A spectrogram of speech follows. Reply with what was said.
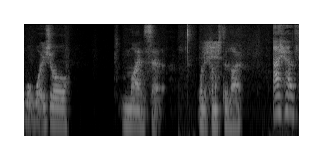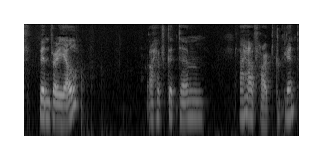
What, what is your mindset when it comes to life? I have been very ill. I have got um I have heart complaint.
